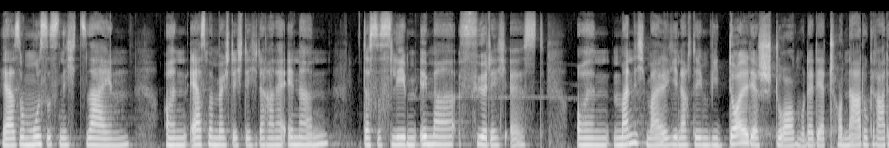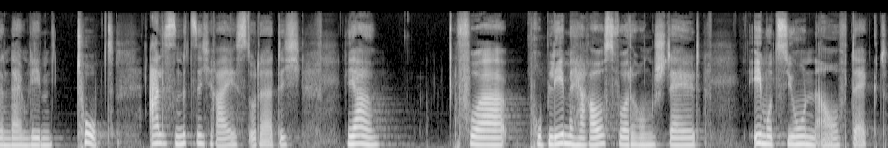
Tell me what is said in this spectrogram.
Ja, so muss es nicht sein. Und erstmal möchte ich dich daran erinnern, dass das Leben immer für dich ist. Und manchmal, je nachdem, wie doll der Sturm oder der Tornado gerade in deinem Leben tobt, alles mit sich reißt oder dich, ja, vor Probleme, Herausforderungen stellt, Emotionen aufdeckt,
